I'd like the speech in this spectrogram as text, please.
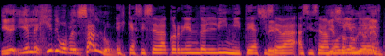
Y, y es legítimo pensarlo. Es que así se va corriendo el límite, así Sí. se va, así se va Y es moviendo violento.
